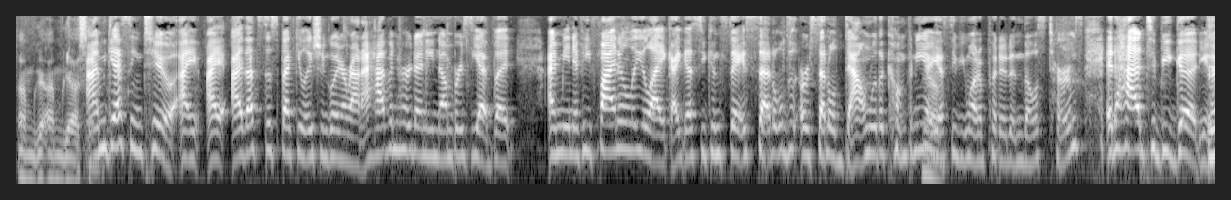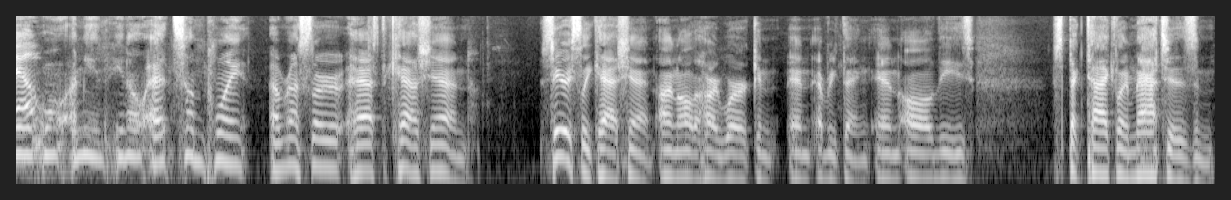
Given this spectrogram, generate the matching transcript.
I'm, I'm guessing. I'm guessing too. I, I, I, that's the speculation going around. I haven't heard any numbers yet, but I mean, if he finally, like, I guess you can say settled or settled down with a company, I guess if you want to put it in those terms, it had to be good, you Yeah, know? well, I mean, you know, at some point, a wrestler has to cash in, seriously cash in on all the hard work and, and everything, and all these spectacular matches, and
